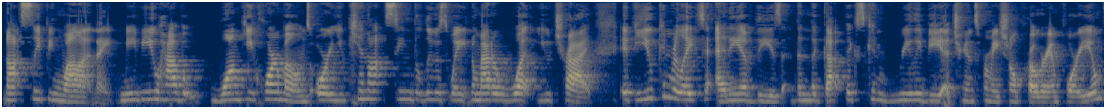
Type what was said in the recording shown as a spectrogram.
not sleeping well at night. Maybe you have wonky hormones, or you cannot seem to lose weight no matter what you try. If you can relate to any of these, then the Gut Fix can really be a transformational program for you.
